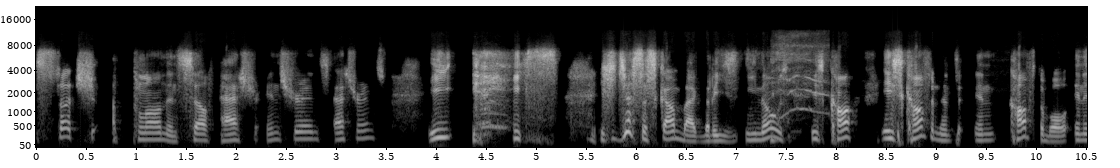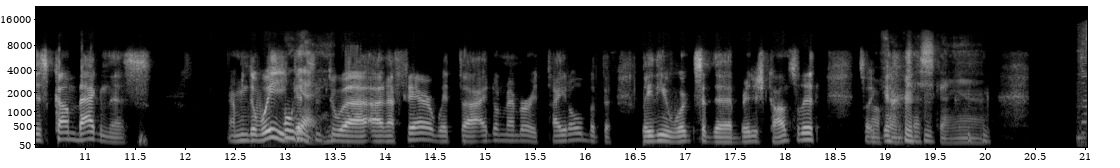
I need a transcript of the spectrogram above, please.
such a aplomb and self insurance assurance he he's he's just a scumbag but he's he knows he's con- he's confident and comfortable in his scumbagness I mean, the way he Oh, gets yeah. into a, an affair with, uh, I don't remember her title, but the lady who works at the British consulate. It's like, Oh, Francesca, yeah.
